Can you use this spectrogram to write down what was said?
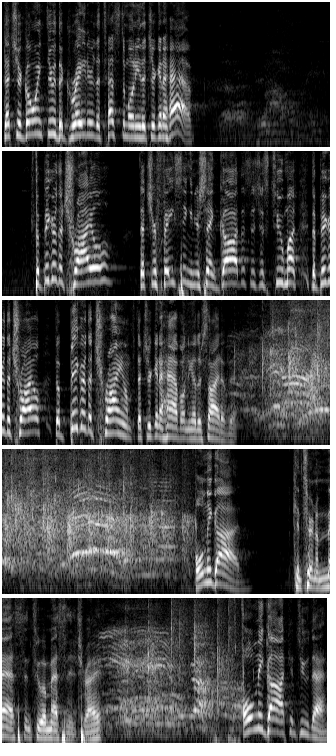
that you're going through, the greater the testimony that you're going to have. The bigger the trial that you're facing and you're saying, God, this is just too much, the bigger the trial, the bigger the triumph that you're going to have on the other side of it. Only God can turn a mess into a message, right? Only God can do that.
